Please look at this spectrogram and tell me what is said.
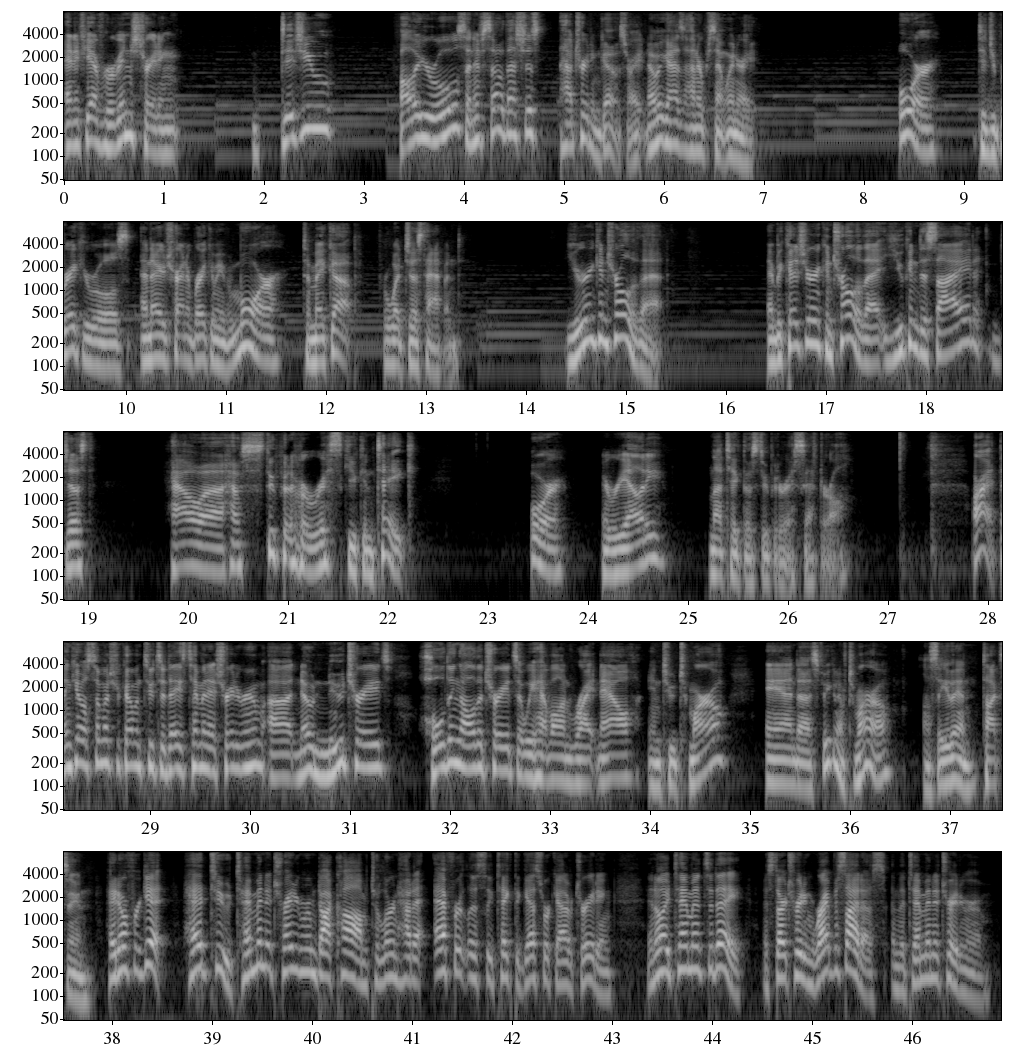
And if you have revenge trading, did you follow your rules? And if so, that's just how trading goes, right? Nobody has a 100% win rate. Or did you break your rules and now you're trying to break them even more to make up for what just happened? You're in control of that. And because you're in control of that, you can decide just how uh, how stupid of a risk you can take, or in reality, not take those stupid risks after all. All right, thank you all so much for coming to today's 10 minute trading room. Uh, no new trades, holding all the trades that we have on right now into tomorrow. And uh, speaking of tomorrow, I'll see you then. Talk soon. Hey, don't forget, head to 10minutetradingroom.com to learn how to effortlessly take the guesswork out of trading in only 10 minutes a day and start trading right beside us in the 10 minute trading room.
